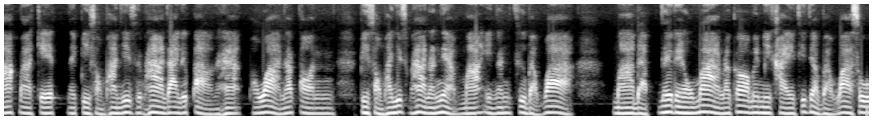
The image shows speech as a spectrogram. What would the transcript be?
มาร์คมาเก็ตในปี 2025 ได้หรือเปล่านะฮะ เพราะว่าณตอนปี 2025 นั้นเนี่ยมาร์คเองนั้นคือแบบว่ามาแบบได้เร็วมากแล้วก็ไม่มีใครที่จะแบบว่าสู้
